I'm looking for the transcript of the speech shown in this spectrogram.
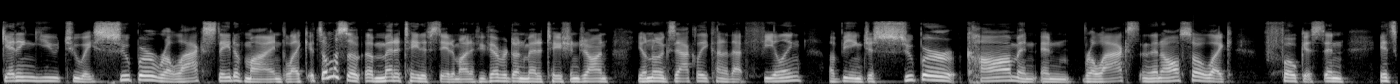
getting you to a super relaxed state of mind. Like it's almost a, a meditative state of mind. If you've ever done meditation John you'll know exactly kind of that feeling of being just super calm and and relaxed and then also like focused. And it's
